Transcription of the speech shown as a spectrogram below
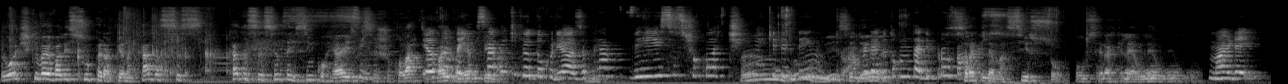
Eu acho que vai valer super a pena. Cada, cada 65 reais desse chocolate Eu vai também. valer a pena. Sabe o que eu tô curiosa? Pra ver esses chocolatinhos Hum, aqui de dentro. Na verdade, é- eu tô com vontade de provar. Será que ele é maciço? Ou será que ele é oco? Morde aí.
